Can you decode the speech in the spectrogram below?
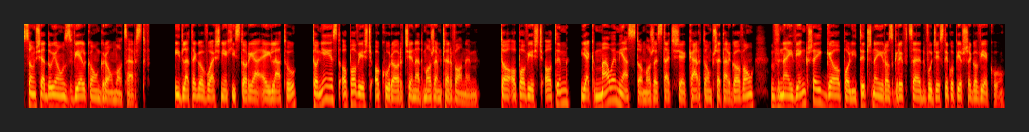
sąsiadują z wielką grą mocarstw. I dlatego właśnie historia Eilatu to nie jest opowieść o kurorcie nad Morzem Czerwonym. To opowieść o tym, jak małe miasto może stać się kartą przetargową w największej geopolitycznej rozgrywce XXI wieku.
